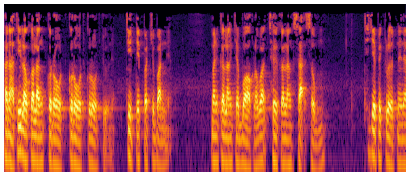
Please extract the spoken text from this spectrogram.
ขณะที่เรากำลังโกรธโกรธโกรธอยู่เนี่ย จิตในปัจจุบันเนี่ย มันกำลังจะบอกเราว่า เธอกำลังสะสม ที่จะไปเกิดในน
